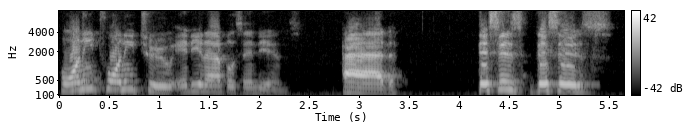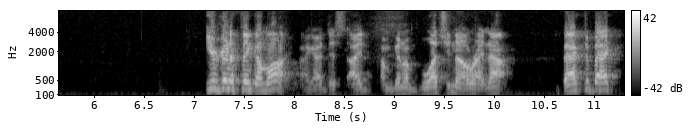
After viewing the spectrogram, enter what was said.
2022 Indianapolis Indians had this is this is you're gonna think I'm lying. Like I just I I'm gonna let you know right now. Back to back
